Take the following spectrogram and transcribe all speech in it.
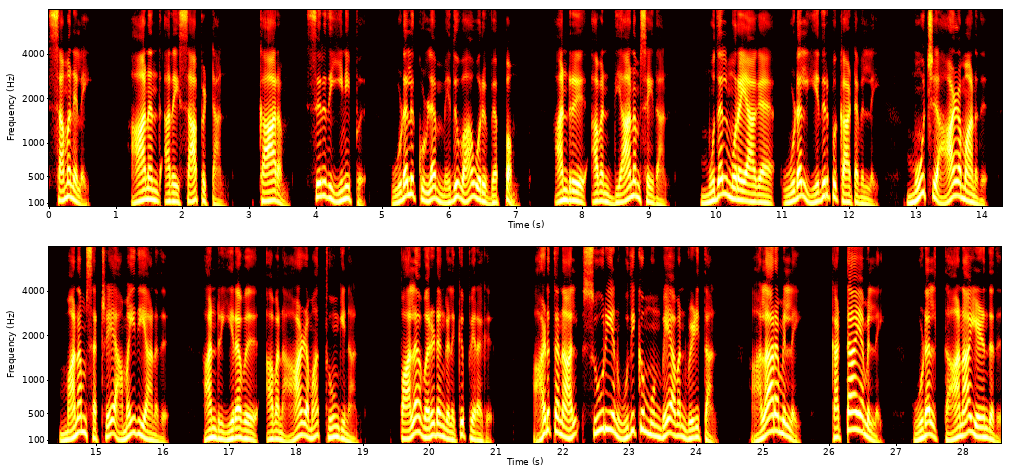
சமநிலை. ஆனந்த் அதை சாப்பிட்டான். காரம் சிறிது இனிப்பு உடலுக்குள்ள மெதுவா ஒரு வெப்பம். அன்று அவன் தியானம் செய்தான். முதல் முறையாக உடல் எதிர்ப்பு காட்டவில்லை. மூச்சு ஆழமானது. மனம் சற்றே அமைதியானது. அன்று இரவு அவன் ஆழமா தூங்கினான். பல வருடங்களுக்குப் பிறகு. அடுத்த நாள் சூரியன் உதிக்கும் முன்பே அவன் விழித்தான். அலாரமில்லை கட்டாயமில்லை உடல் தானா எழுந்தது.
